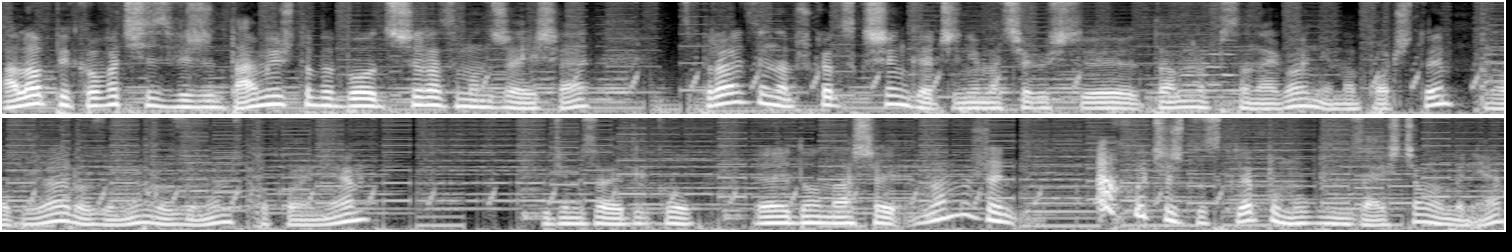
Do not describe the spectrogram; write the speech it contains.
Ale opiekować się zwierzętami już to by było trzy razy mądrzejsze. Sprawdzę na przykład skrzynkę, czy nie ma czegoś y, tam napisanego, nie ma poczty. Dobrze, rozumiem, rozumiem, spokojnie. Pójdziemy sobie tylko y, do naszej, no może, a chociaż do sklepu mógłbym zajść, czemu by nie?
